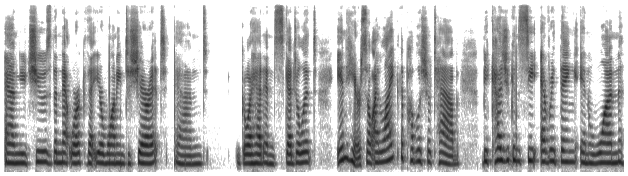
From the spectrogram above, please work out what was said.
and you choose the network that you're wanting to share it and go ahead and schedule it in here. So I like the publisher tab because you can see everything in one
